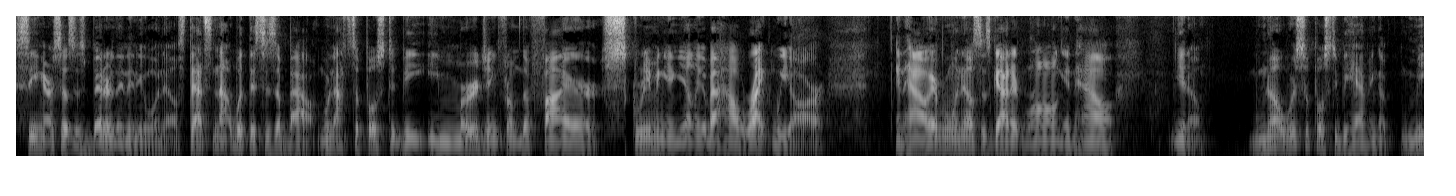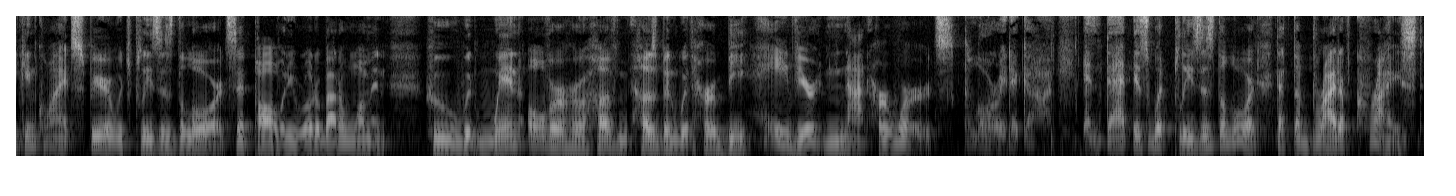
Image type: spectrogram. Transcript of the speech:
seeing ourselves as better than anyone else. That's not what this is about. We're not supposed to be emerging from the fire screaming and yelling about how right we are and how everyone else has got it wrong and how, you know, no, we're supposed to be having a meek and quiet spirit which pleases the Lord, said Paul when he wrote about a woman who would win over her husband with her behavior, not her words. Glory to God. And that is what pleases the Lord, that the bride of Christ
